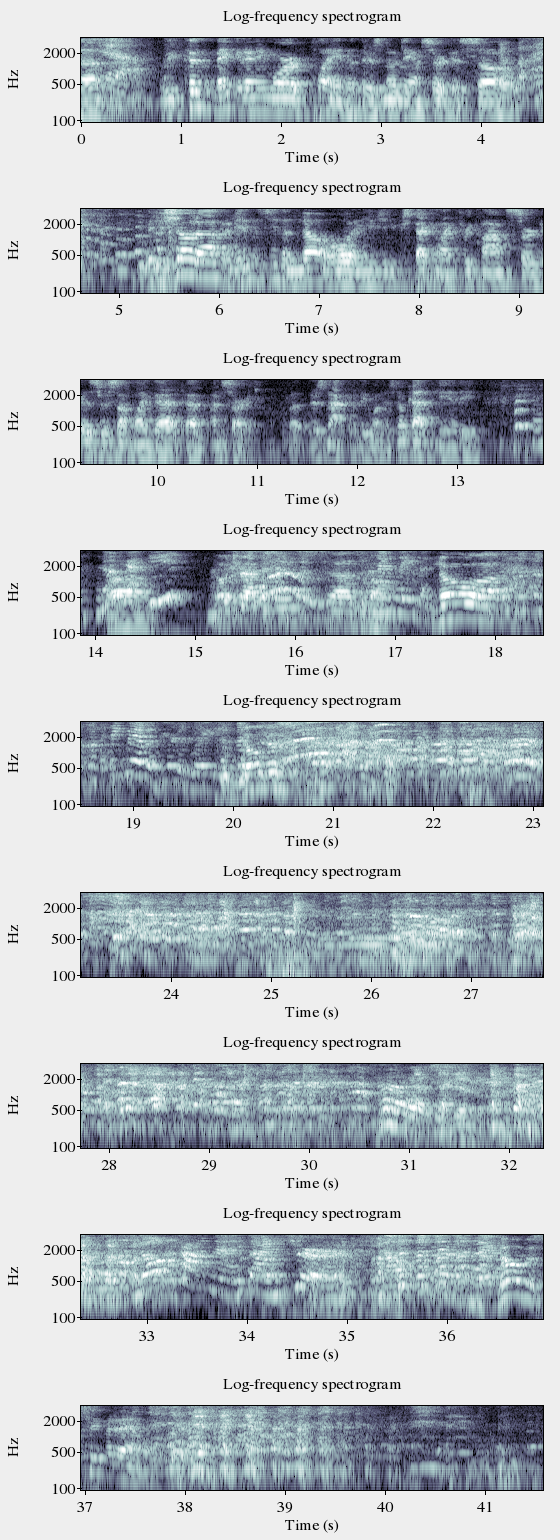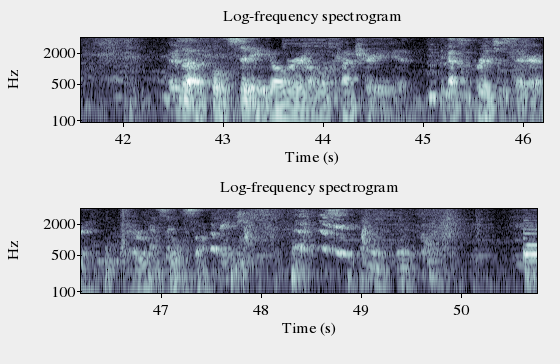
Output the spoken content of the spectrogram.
Uh, Yeah. We couldn't make it any more plain that there's no damn circus, so if you showed up and if you didn't see the no and you- you're expecting like three clown circus or something like that, uh, I'm sorry, but there's not gonna be one. There's no cotton candy, No Um, trapeze? no trapeze, uh, it's a I'm leaving. No, um, I think we have a bearded lady. no mist. No mistreatment of animals. There's a little city over in a little country, and they got some bridges there, and I wrote this little song.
